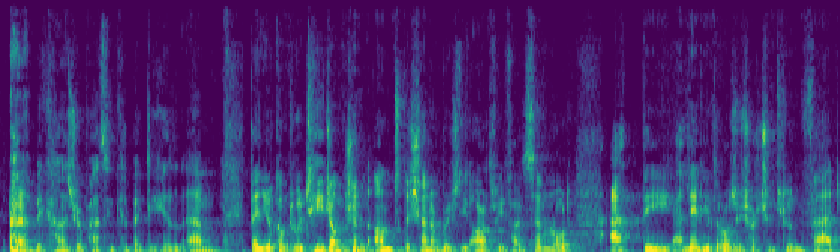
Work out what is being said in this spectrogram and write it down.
because you're passing Kilbeckley Hill. Um, then you'll come to a T junction onto the Shannon Bridge, the R357 road, at the uh, Lady of the Rosary Church in Clonfad.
